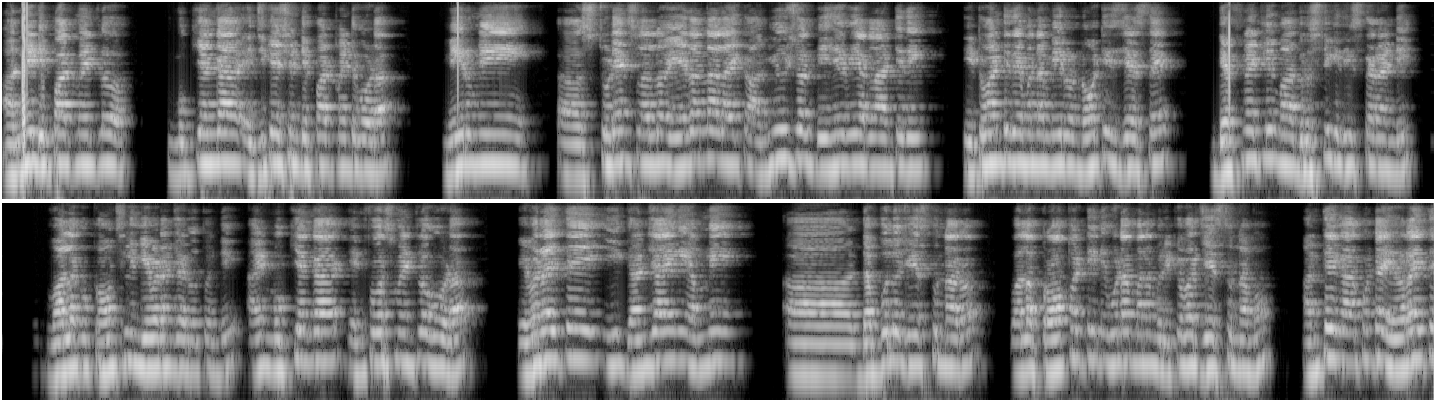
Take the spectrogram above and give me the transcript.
అన్ని డిపార్ట్మెంట్లో ముఖ్యంగా ఎడ్యుకేషన్ డిపార్ట్మెంట్ కూడా మీరు మీ స్టూడెంట్స్లలో ఏదన్నా లైక్ అన్యూజువల్ బిహేవియర్ లాంటిది ఇటువంటిది ఏమన్నా మీరు నోటీస్ చేస్తే డెఫినెట్లీ మా దృష్టికి తీసుకురండి. వాళ్ళకు కౌన్సిలింగ్ ఇవ్వడం జరుగుతుంది. అండ్ ముఖ్యంగా ఎన్ఫోర్స్మెంట్లో కూడా ఎవరైతే ఈ గంజాయిని అమ్మి డబ్బులు చేసుకున్నారో వాళ్ళ ప్రాపర్టీని కూడా మనం రికవర్ చేస్తున్నాము. అంతేకాకుండా ఎవరైతే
